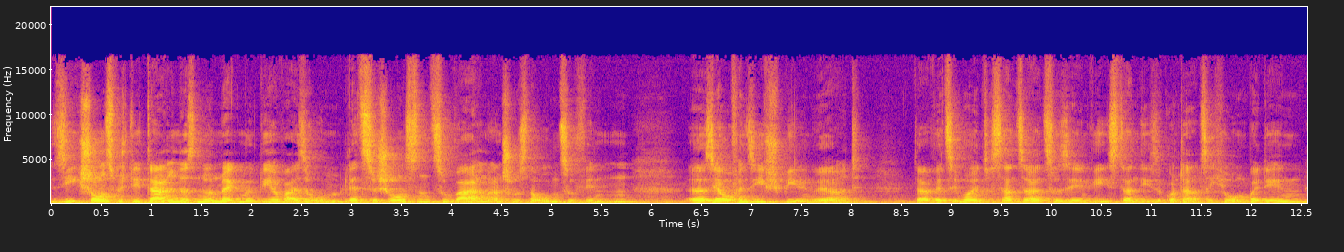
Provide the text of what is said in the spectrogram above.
Siegchance besteht darin, dass Nürnberg möglicherweise, um letzte Chancen zu wahren, Anschluss nach oben zu finden, äh, sehr offensiv spielen wird. Da wird es immer interessant sein zu sehen, wie ist dann diese Konterabsicherung bei denen.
